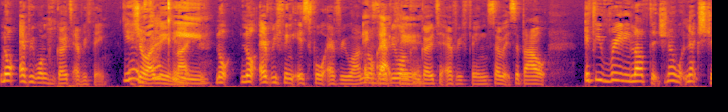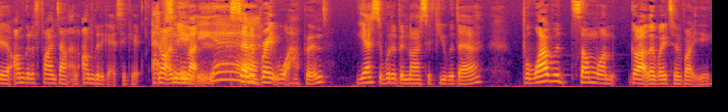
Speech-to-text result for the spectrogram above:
not everyone can go to everything. Yeah, Do you know what I mean? exactly. Like, not not everything is for everyone. Not everyone can go to everything. So it's about if you really loved it. Do you know what? Next year I'm going to find out and I'm going to get a ticket. Do you know what I mean? Like yeah. celebrate what happened. Yes, it would have been nice if you were there. But why would someone go out their way to invite you?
